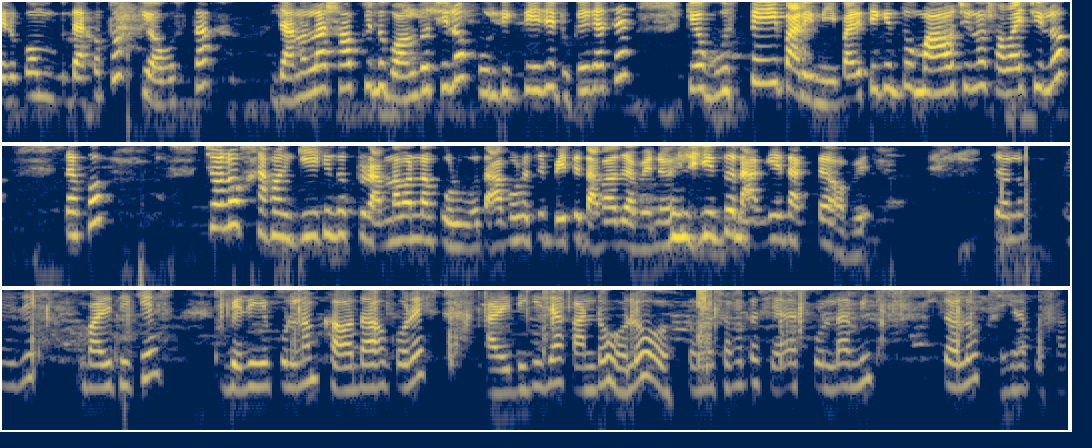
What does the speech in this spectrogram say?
এরকম দেখো তো কী অবস্থা। জানালা সব কিন্তু বন্ধ ছিল, কোন দিক দিয়ে যে ঢুকে গেছে কেউ বুঝতেই পারিনি। বাড়িতে কিন্তু মাও ছিল, সবাই ছিল। দেখো, চলো এখন গিয়ে কিন্তু একটু রান্না বান্না করব, তারপর হচ্ছে পেটে দাঁড়া যাবে, নইলে কিন্তু না গিয়ে থাকতে হবে। চলো এই যে বাড়ি থেকে বেরিয়ে পড়লাম খাওয়া দাওয়া করে। আর এদিকে যা কাণ্ড হলো তোমার সঙ্গে তো শেয়ার করলামই। চলো এখানে প্রসাদ।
